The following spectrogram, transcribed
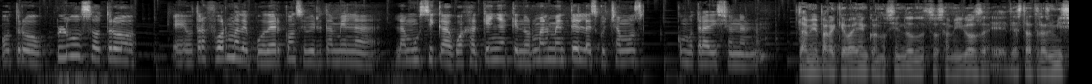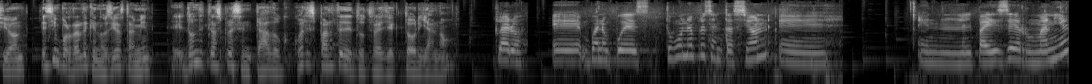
otro plus, otro eh, otra forma de poder concebir también la, música oaxaqueña que normalmente la escuchamos como tradicional, ¿no? También para que vayan conociendo a nuestros amigos de, esta transmisión, es importante que nos digas también eh, dónde te has presentado, cuál es parte de tu trayectoria, ¿no? Claro, eh, bueno, pues tuve una presentación en el país de Rumania.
